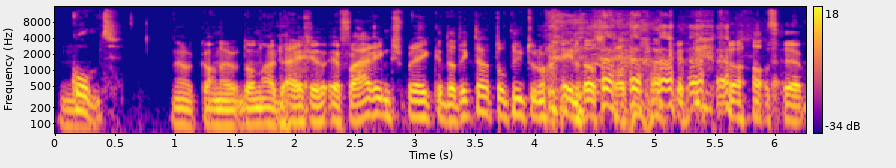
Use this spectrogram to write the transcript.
hmm. komt. Nou, ik kan er dan uit eigen ervaring spreken... dat ik daar tot nu toe nog geen last van gehad heb.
